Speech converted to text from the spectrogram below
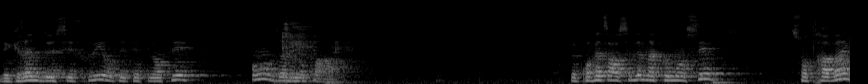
Les graines de ces fruits ont été plantées 11 années auparavant. Le prophète sallam a commencé son travail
